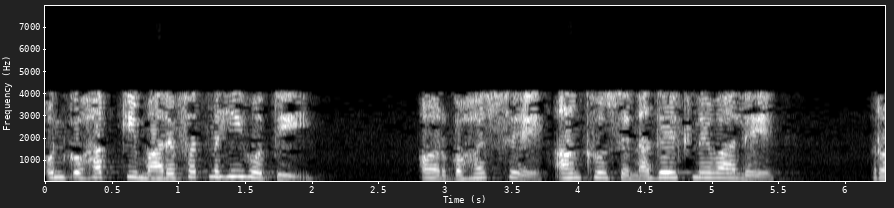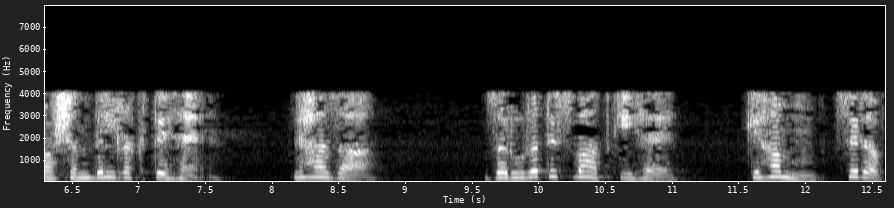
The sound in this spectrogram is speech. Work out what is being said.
ان کو حق کی معرفت نہیں ہوتی۔ اور بہت سے آنکھوں سے نہ دیکھنے والے روشن دل رکھتے ہیں۔ لہذا ضرورت اس بات کی ہے کہ ہم صرف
